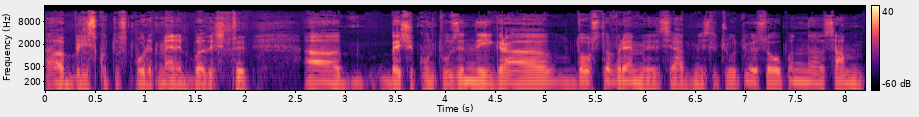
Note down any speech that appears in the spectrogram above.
а, близкото, според мен, бъдеще, а, беше контузен, не игра доста време. Сега мисля, че от US Open сам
